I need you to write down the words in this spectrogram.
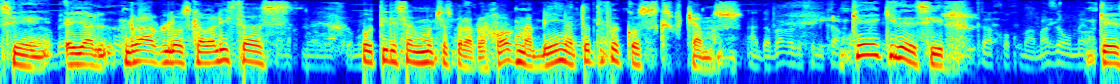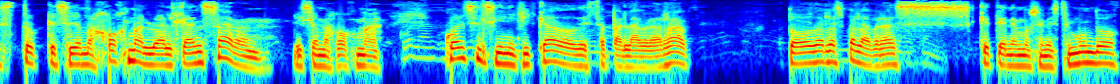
Sí, ella, Rab, los cabalistas utilizan muchas palabras, Hogma, Bina, todo tipo de cosas que escuchamos. ¿Qué quiere decir? Que esto que se llama Hogma lo alcanzaron y se llama Hogma. ¿Cuál es el significado de esta palabra, Rab? Todas las palabras que tenemos en este mundo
